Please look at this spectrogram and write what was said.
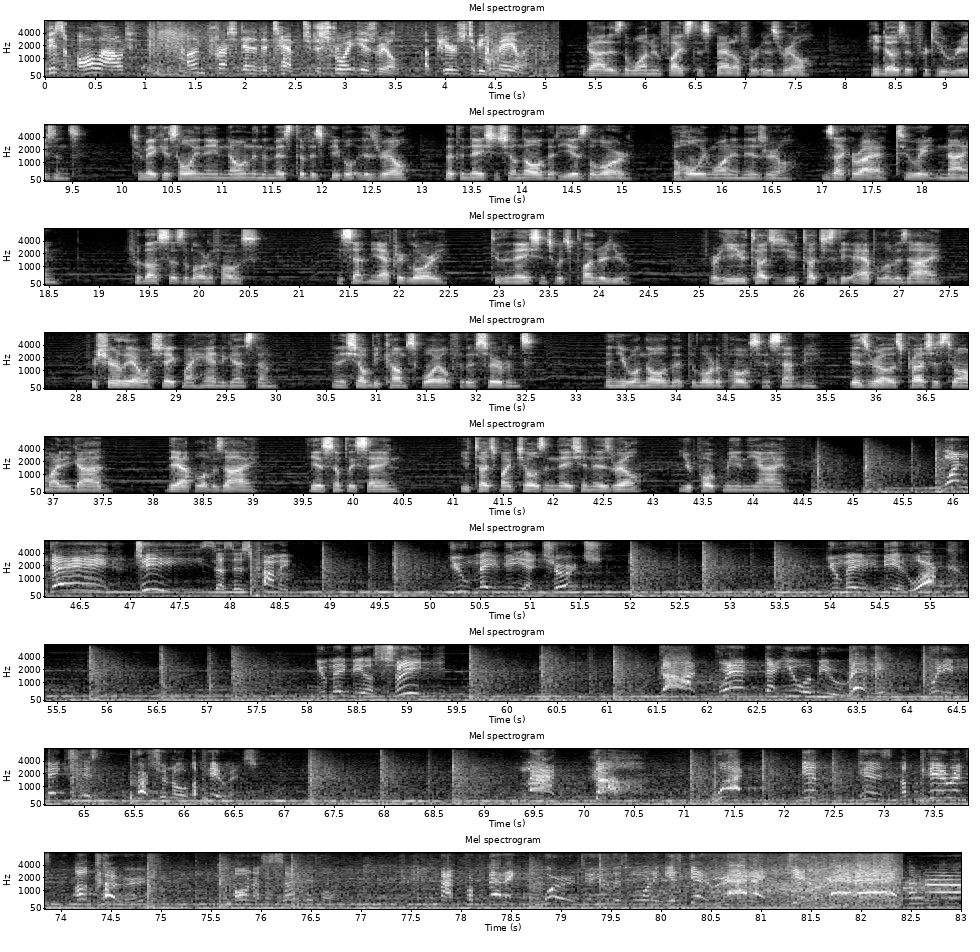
This all out, unprecedented attempt to destroy Israel appears to be failing. God is the one who fights this battle for Israel. He does it for two reasons. To make his holy name known in the midst of his people Israel, that the nations shall know that he is the Lord, the Holy One in Israel. Zechariah 2 8 and 9. For thus says the Lord of hosts, He sent me after glory to the nations which plunder you. For he who touches you touches the apple of his eye. For surely I will shake my hand against them, and they shall become spoil for their servants then you will know that the Lord of hosts has sent me. Israel is precious to Almighty God, the apple of his eye. He is simply saying, You touch my chosen nation Israel, you poke me in the eye. One day, Jesus is coming. You may be at church, you may be at work, you may be asleep. God grant that you will be ready when he makes his personal appearance. My God, what if his appearance occurs on a Sunday morning? Prophetic word to you this morning is get ready, get ready.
